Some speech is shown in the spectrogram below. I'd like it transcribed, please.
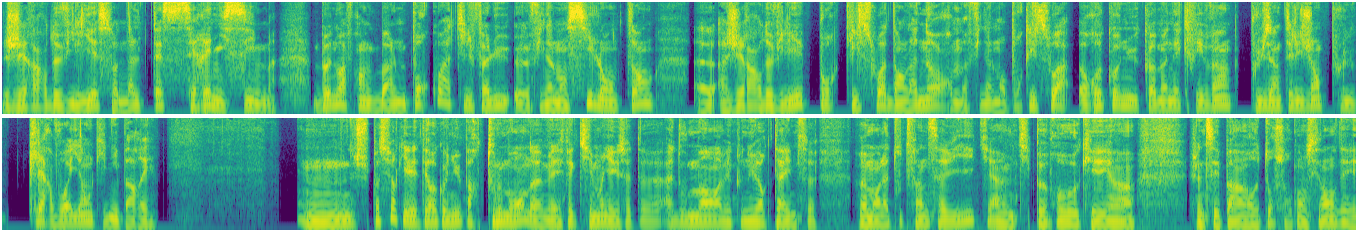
Gérard de Villiers, son Altesse Sérénissime. Benoît Franck Balm, pourquoi a-t-il fallu euh, finalement si longtemps euh, à Gérard de Villiers pour qu'il soit dans la norme finalement, pour qu'il soit reconnu comme un écrivain plus intelligent, plus clairvoyant qu'il n'y paraît. Hum, je suis pas sûr qu'il ait été reconnu par tout le monde, mais effectivement, il y a eu cet euh, adoubement avec le New York Times, vraiment à la toute fin de sa vie, qui a un petit peu provoqué un, je ne sais pas, un retour sur conscience des,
